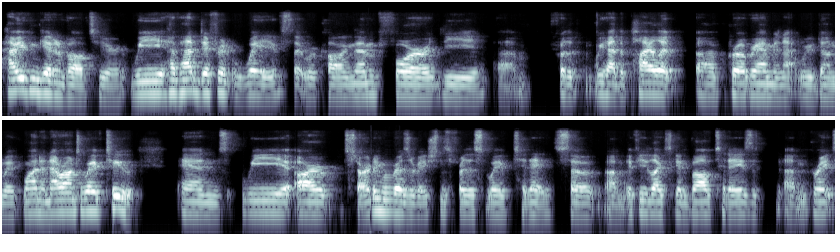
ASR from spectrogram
how you can get involved here. We have had different waves that we're calling them for the um, for the we had the pilot uh, program and we've done wave one and now we're on to wave two and we are starting reservations for this wave today. So um, if you'd like to get involved, today is a um, great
